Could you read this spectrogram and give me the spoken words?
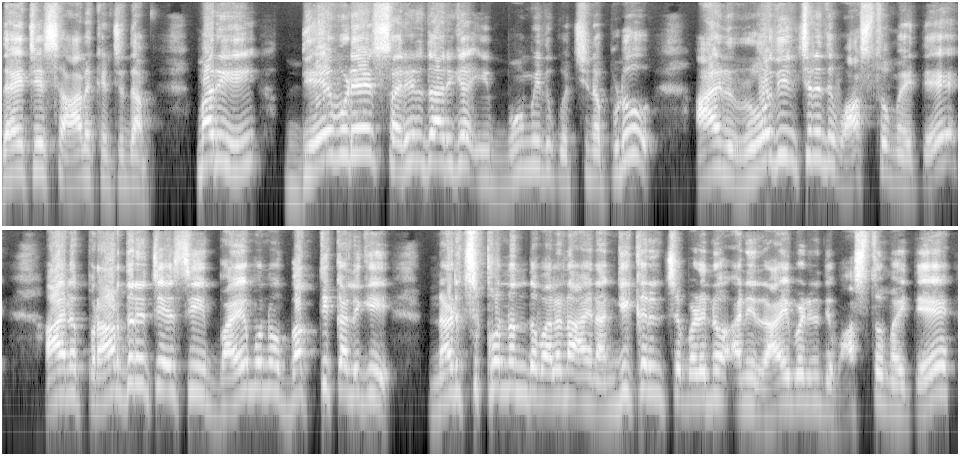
దయచేసి ఆలకించుదాం. మరి దేవుడే శరీరధారిగా ఈ భూమి మీదకి వచ్చినప్పుడు ఆయన రోధించినది వాస్తవమైతే ఆయన ప్రార్థన చేసి భయమును భక్తి కలిగి నడుచుకున్నందు వలన ఆయన అంగీకరించబడిను అని రాయబడినది వాస్తవమైతే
